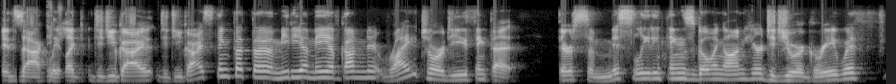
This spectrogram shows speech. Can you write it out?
Exactly. Like, did you guys did you guys think that the media may have gotten it right, or do you think that there's some misleading things going on here? Did you agree with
